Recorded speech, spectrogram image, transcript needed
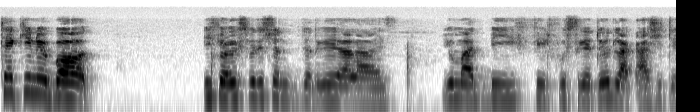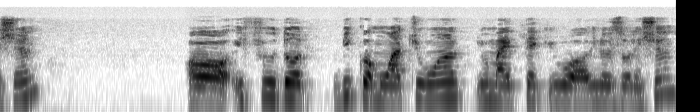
thinking about if your expectation didn't realize, you might be feel frustrated, like agitation, or if you don't become what you want, you might think you are in isolation.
